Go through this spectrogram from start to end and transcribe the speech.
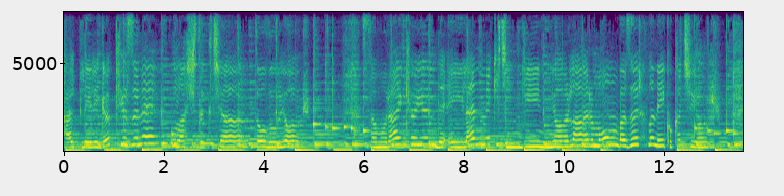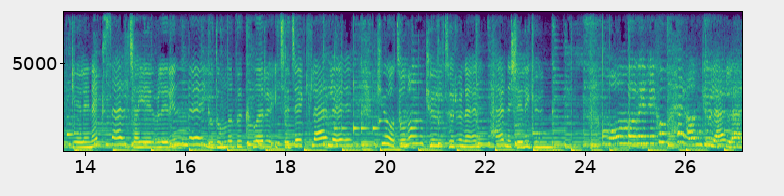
Kalpleri gökyüzüne ulaştıkça doluyor. Samuray köyünde eğlenmek için giyiniyorlar Momba zırhlı Neku kaçıyor. Geleneksel çay evlerinde yudumladıkları içeceklerle Kyoto'nun kültürüne her neşeli gün gülerler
